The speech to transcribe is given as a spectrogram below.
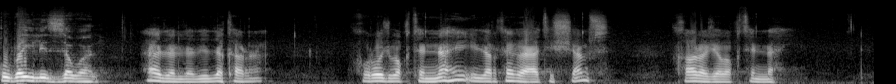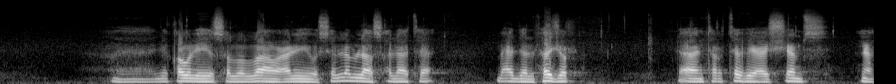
قبيل الزوال. هذا الذي ذكرنا خروج وقت النهي إذا ارتفعت الشمس خرج وقت النهي. آه، لقوله صلى الله عليه وسلم لا صلاة بعد الفجر لأن ترتفع الشمس. نعم.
